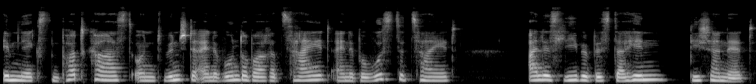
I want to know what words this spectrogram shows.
im nächsten Podcast und wünsche dir eine wunderbare Zeit, eine bewusste Zeit. Alles Liebe bis dahin, die Jeanette.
